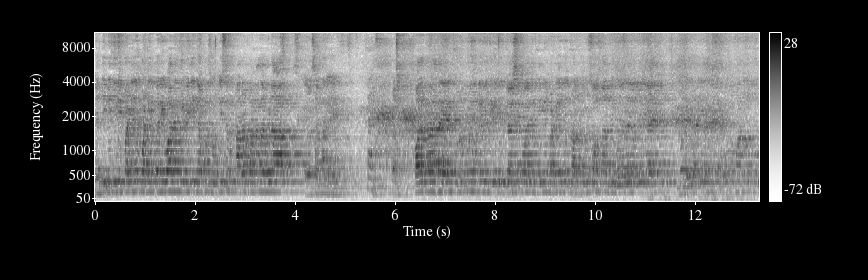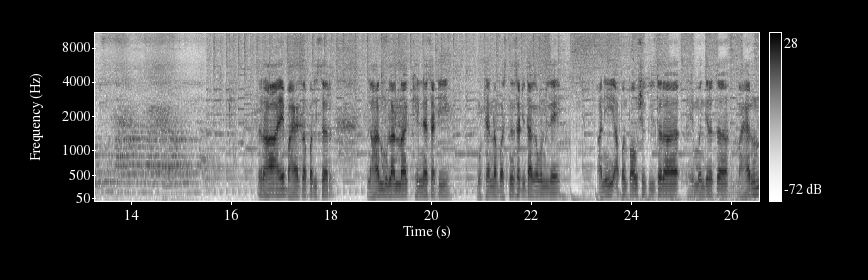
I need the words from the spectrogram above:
नंदिनी दिली पाटील पाटील परिवार निवेदित आपण सोटी सर्व नारळ पानाचा विडा सरणार आहे. करण्यात आहे नैवेद्य तुमच्या आशीर्वाद दिने पाटील तो प्राथमिक संस्था अगदी बरे बरे झाले तर हा आहे बाहेरचा परिसर. लहान मुलांना खेळण्यासाठी मोठ्यांना बसण्यासाठी जागा बनले आहे. आणि आपण पाहू शकतील तर हे मंदिराचं बाहेरून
